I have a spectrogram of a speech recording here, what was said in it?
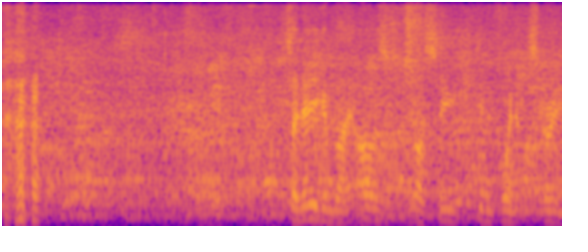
so now you can be like, oh, Ross, he didn't point at the screen.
